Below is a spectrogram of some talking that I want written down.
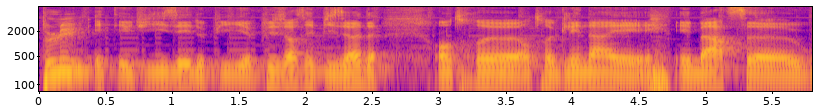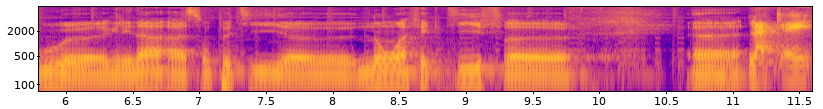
plus été utilisé depuis plusieurs épisodes entre euh, entre Glenna et, et Bartz, euh, où euh, Glenna a son petit euh, nom affectif. Euh, euh, laquais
